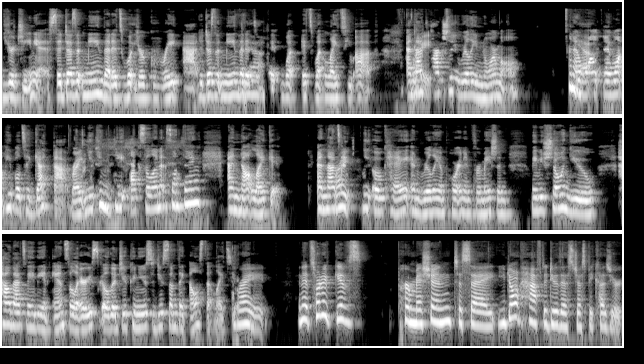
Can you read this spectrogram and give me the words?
your genius. It doesn't mean that it's what you're great at. It doesn't mean that yeah. it's what it's what lights you up. And right. that's actually really normal. And I yeah. want I want people to get that, right? You can be excellent at something and not like it. And that's right. actually okay and really important information, maybe showing you how that's maybe an ancillary skill that you can use to do something else that lights you. Right. And it sort of gives permission to say, you don't have to do this just because you're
